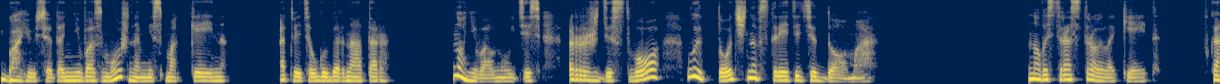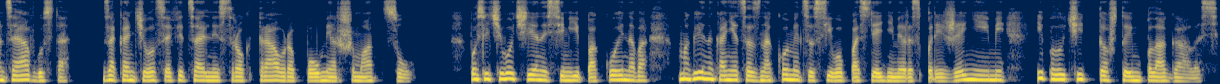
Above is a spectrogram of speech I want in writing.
«Боюсь, это невозможно, мисс Маккейн», — ответил губернатор. «Но не волнуйтесь, Рождество вы точно встретите дома». Новость расстроила Кейт. В конце августа заканчивался официальный срок траура по умершему отцу, после чего члены семьи покойного могли наконец ознакомиться с его последними распоряжениями и получить то, что им полагалось.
